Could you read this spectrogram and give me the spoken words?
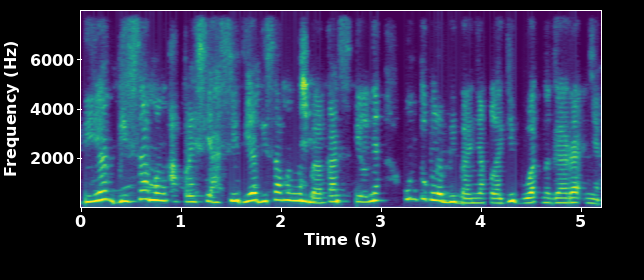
dia bisa mengapresiasi, dia bisa mengembangkan skillnya untuk lebih banyak lagi buat negaranya.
